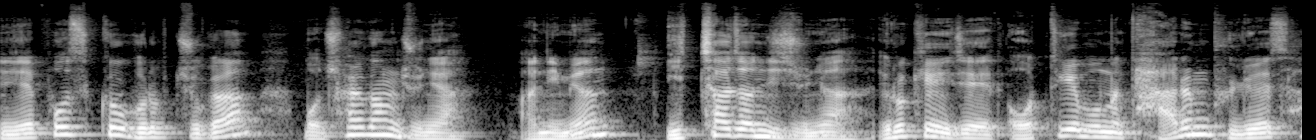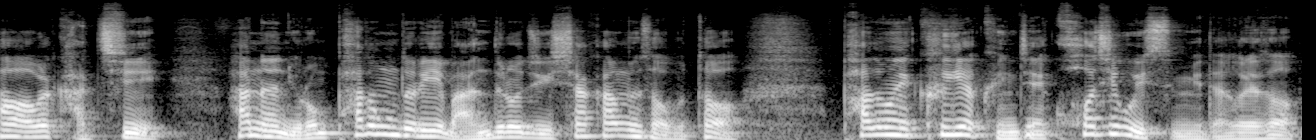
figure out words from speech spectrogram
이제 포스코 그룹주가 뭐 철강주냐, 아니면 2차 전지주냐, 이렇게 이제 어떻게 보면 다른 분류의 사업을 같이 하는 이런 파동들이 만들어지기 시작하면서부터 파동의 크기가 굉장히 커지고 있습니다. 그래서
